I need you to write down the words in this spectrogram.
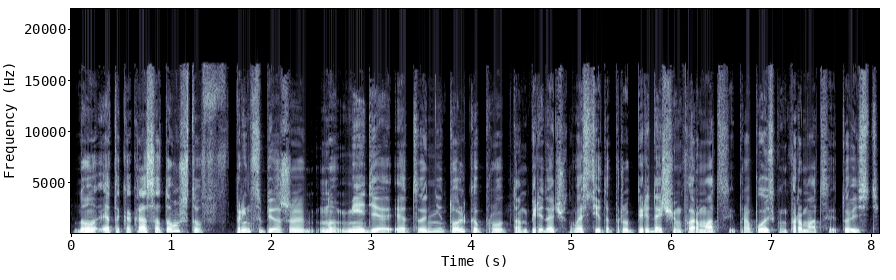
Но это как раз о том, что, в принципе же, ну, медиа — это не только про там, передачу новостей, это про передачу информации, про поиск информации. То есть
